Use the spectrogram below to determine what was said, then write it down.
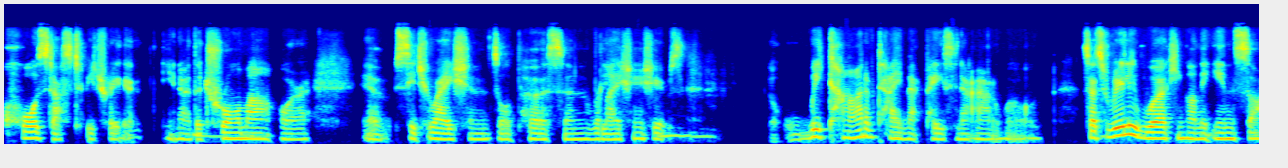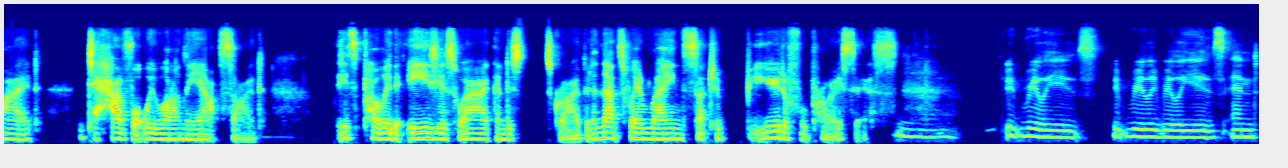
caused us to be triggered, you know, the mm. trauma or you know, situations or person, relationships, mm. we can't obtain that peace in our outer world. So it's really working on the inside to have what we want on the outside is probably the easiest way I can describe it. And that's where rain's such a beautiful process. Yeah, it really is. It really, really is. And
